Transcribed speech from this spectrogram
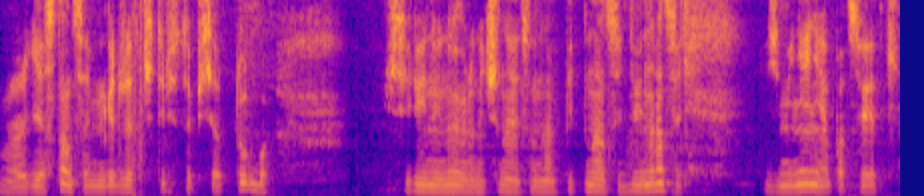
Радиостанция Мегаджет 450 Турбо. Серийный номер начинается на 1512. Изменение подсветки.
